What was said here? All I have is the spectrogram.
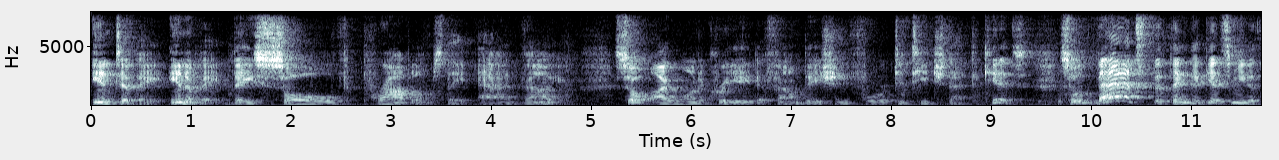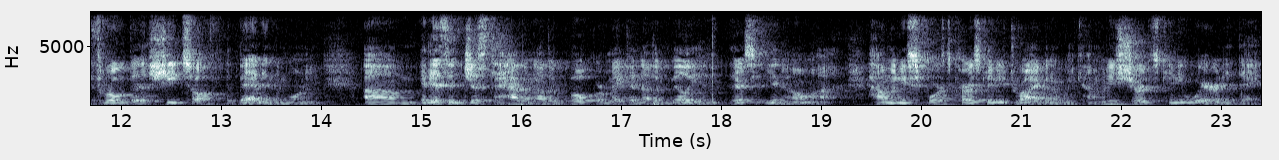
innovate, innovate, they solve problems, they add value. So I want to create a foundation for to teach that to kids. So that's the thing that gets me to throw the sheets off the bed in the morning. Um, it isn't just to have another book or make another million. There's, you know, uh, how many sports cars can you drive in a week? How many shirts can you wear in a day?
